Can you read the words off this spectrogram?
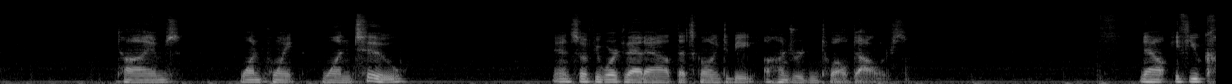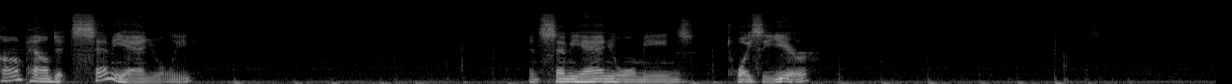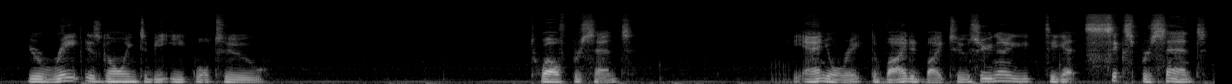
times 1.12 and so if you work that out that's going to be $112. Now if you compound it semi-annually and semi-annual means twice a year, your rate is going to be equal to 12%, the annual rate divided by 2, so you're going to get 6%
